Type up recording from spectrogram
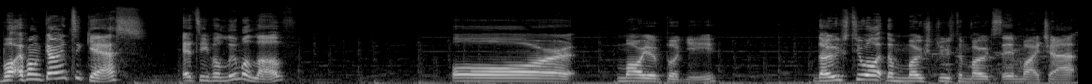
But if I'm going to guess, it's either Luma Love or Mario Boogie. Those two are like the most used emotes in my chat.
